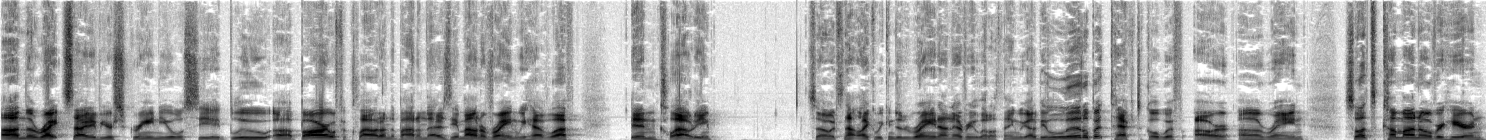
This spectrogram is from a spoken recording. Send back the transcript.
On the right side of your screen, you will see a blue uh, bar with a cloud on the bottom. That is the amount of rain we have left in Cloudy. So it's not like we can just rain on every little thing. We got to be a little bit tactical with our uh, rain. So let's come on over here and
